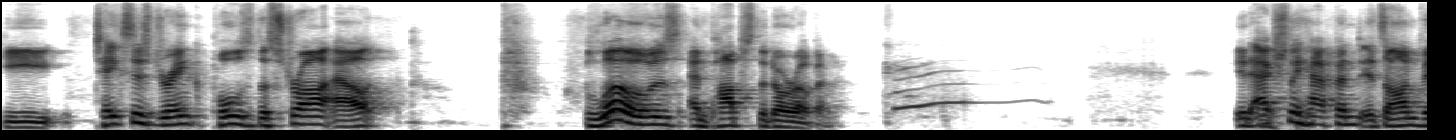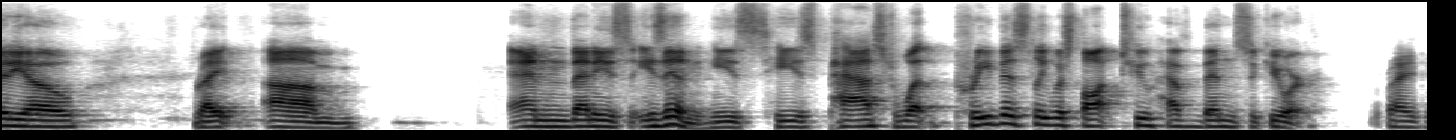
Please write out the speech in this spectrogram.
He takes his drink, pulls the straw out, blows, and pops the door open. It actually happened. It's on video, right? Um, and then he's he's in. He's he's past what previously was thought to have been secure. Right.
